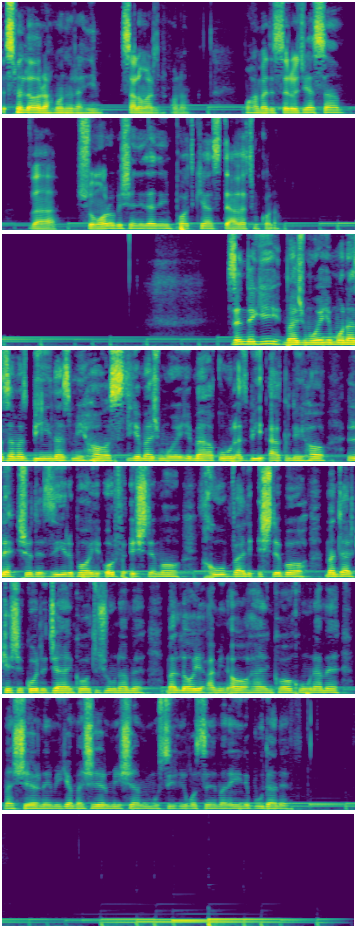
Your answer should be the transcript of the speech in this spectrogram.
بسم الله الرحمن الرحیم. سلام عرض می‌کنم. محمد سراجی هستم و شما رو به شنیدن این پادکست دعوت می‌کنم. زندگی مجموعه منظم از بی نظمی هاست. یه مجموعه معقول از بی عقلی ها له شده زیر پای عرف اجتماع. خوب ولی اشتباه. من ترکش کل جنگ ها توشونمه. من لای همین آهنگ ها خونمه. من شعر نمیگم من شعر میشم. این موسیقی واسه من عین بودنه.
